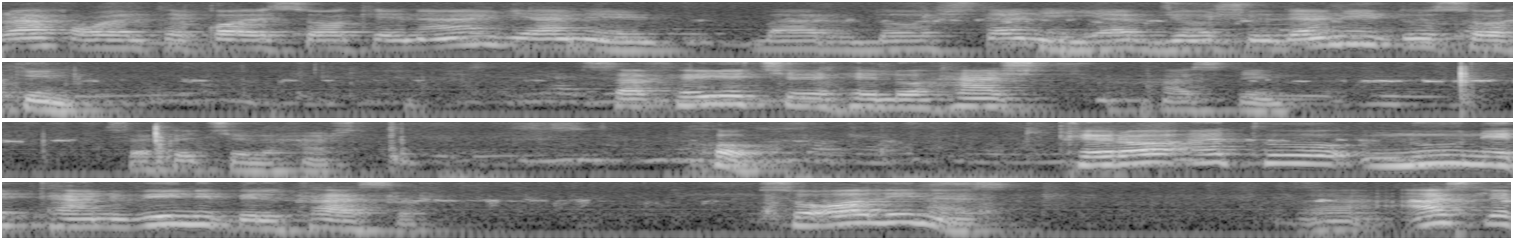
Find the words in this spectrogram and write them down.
رفع التقاء ساکنه یعنی برداشتن یک جا شدن دو ساکن. صفحه چهل و هشت هستیم. صفحه چهل و هشت. خب. قرائت و نون تنوین بالکسر. سوال این است. اصل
